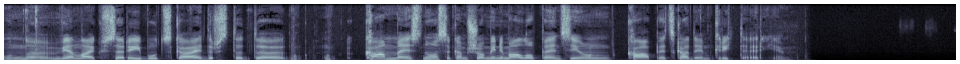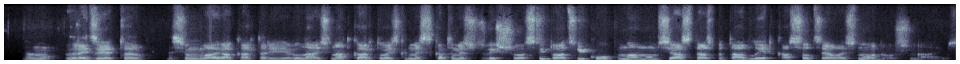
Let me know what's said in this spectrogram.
un uh, vienlaikus arī būtu skaidrs, tad, uh, nu, nu, kam mēs nosakam šo minimālo pensiju un kā pēc kādiem kritērijiem? Nu, redziet, es jums vairāk kārt arī runāju un atkārtoju, ka mēs skatāmies uz visu šo situāciju kopumā. Mums jāstāsta par tādu lietu kā sociālais nodrošinājums.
